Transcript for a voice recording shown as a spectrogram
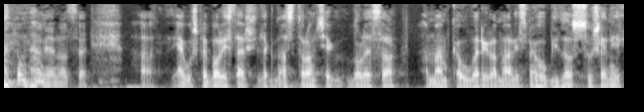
na Vianoce. A jak už sme boli starší, tak na stromček do lesa a mamka uvarila, mali sme huby dosť sušených,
